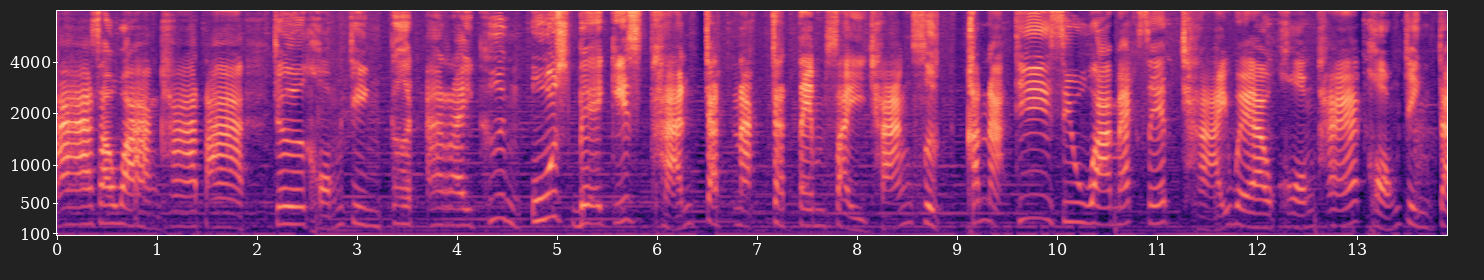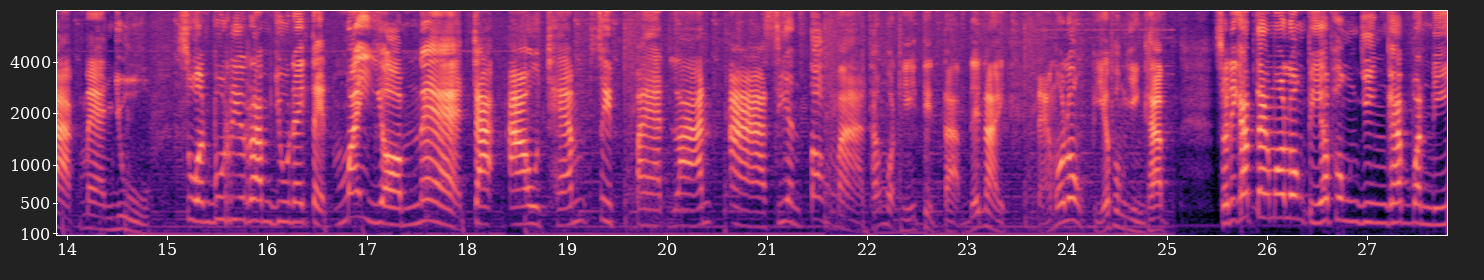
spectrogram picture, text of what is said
ตาสว่างคาตา เจอของจริงเกิดอะไรขึ้น อุซเบกิสถานจัดหนักจัดเต็มใส่ช้างศึกขณะที่ซิลวาแม็กเซสฉายแววของแท้ของจริงจากแมนยู ส่วนบุรีรัมยูไนเต็ดไม่ยอมแน่ จะเอาแชมป์ 18 ล้านอาเซียนต้องมาทั้งหมดนี้ติดตามได้ในแตงโมลงปียพงษ์ยิงครับ สวัสดีครับ แตงโมลงปียพงษ์ยิงครับ วันนี้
